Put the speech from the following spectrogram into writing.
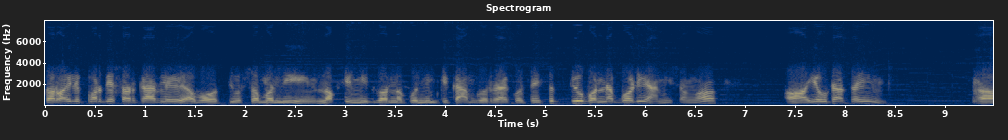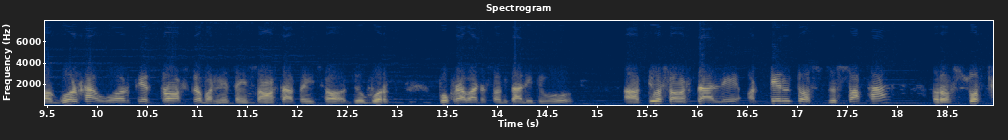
तर अहिले प्रदेश सरकारले अब त्यो सम्बन्धी लक्ष्य मित गर्नको निम्ति काम गरिरहेको चाहिँ त्योभन्दा बढी हामीसँग एउटा चाहिँ गोर्खा वेलफेयर ट्रस्ट भन्ने चाहिँ संस्था चाहिँ छ जो गोर् पोखराबाट सञ्चालित हो। त्यो संस्थाले अत्यन्त सफा र स्वच्छ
